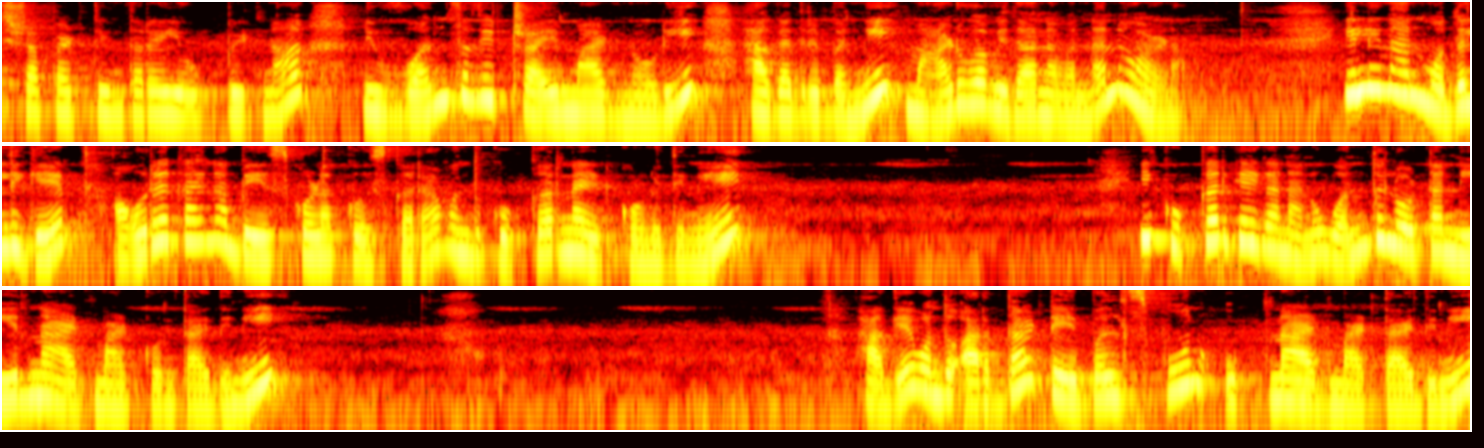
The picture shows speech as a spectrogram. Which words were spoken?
ಇಷ್ಟಪಟ್ಟು ತಿಂತಾರೆ ಈ ಉಪ್ಪಿಟ್ಟನ್ನ ನೀವು ಒಂದ್ಸತಿ ಟ್ರೈ ಮಾಡಿ ನೋಡಿ. ಹಾಗಾದರೆ ಬನ್ನಿ, ಮಾಡುವ ವಿಧಾನವನ್ನು ನೋಡೋಣ. ಇಲ್ಲಿ ನಾನು ಮೊದಲಿಗೆ ಅವರೆಕಾಯಿನ ಬೇಯಿಸ್ಕೊಳ್ಳೋಕ್ಕೋಸ್ಕರ ಒಂದು ಕುಕ್ಕರ್ನ ಇಟ್ಕೊಂಡಿದ್ದೀನಿ ಈ ಕುಕ್ಕರ್ಗೆ ಈಗ ನಾನು ಒಂದು ಲೋಟ ನೀರನ್ನ ಆ್ಯಡ್ ಮಾಡ್ಕೊತಾ ಇದ್ದೀನಿ ಹಾಗೆ ಒಂದು ಅರ್ಧ ಟೇಬಲ್ ಸ್ಪೂನ್ ಉಪ್ಪನ್ನ ಆ್ಯಡ್ ಮಾಡ್ತಾ ಇದ್ದೀನಿ.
